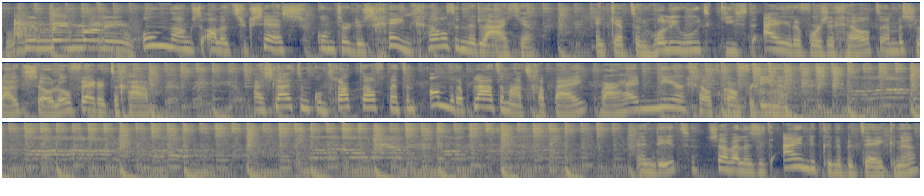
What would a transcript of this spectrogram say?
We didn't make money. Ondanks al het succes komt er dus geen geld in het laadje. En Captain Hollywood kiest eieren voor zijn geld en besluit solo verder te gaan. Hij sluit een contract af met een andere platenmaatschappij waar hij meer geld kan verdienen. En dit zou wel eens het einde kunnen betekenen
